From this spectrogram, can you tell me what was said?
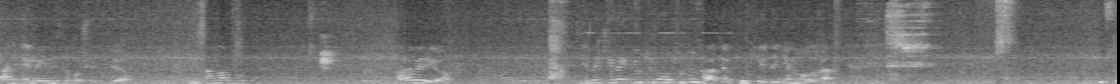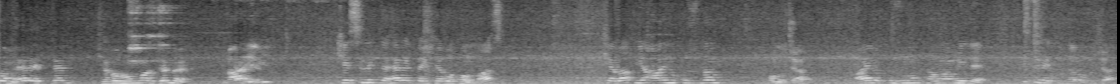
Yani emeğiniz de boş ediyor. İnsanlar bu para veriyor. Yemek yemek kültürü oturdu zaten Türkiye'de genel olarak. Ustam her etten kebap olmaz değil mi? Hayır. Kesinlikle her etten kebap olmaz. Kebap ya aynı kuzudan olacak, aynı kuzunun tamamıyla bütün etinden olacak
